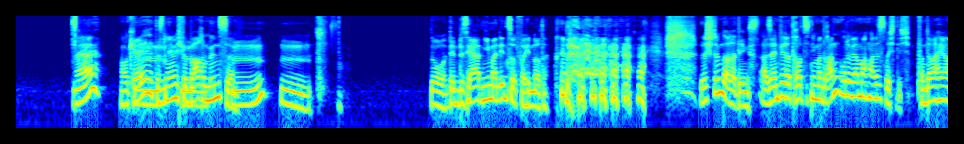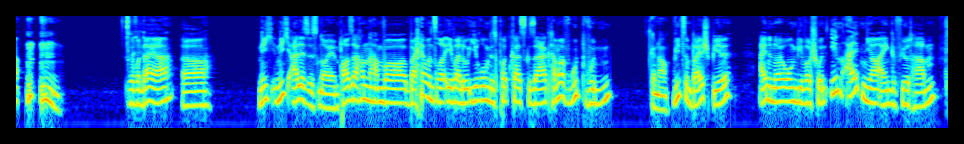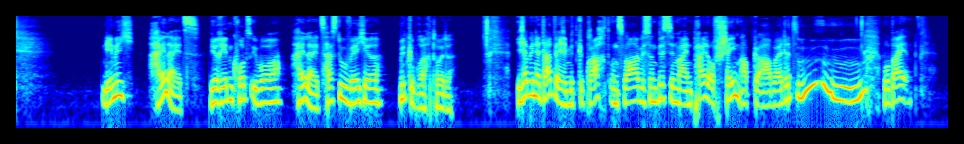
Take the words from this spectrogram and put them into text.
Äh? Okay, mm, das nehme ich für mm, bare Münze. Mm, mm. So, denn bisher hat niemand Insert verhindert. das stimmt allerdings. Also entweder traut sich niemand ran oder wir machen alles richtig. Von daher. so, von daher, äh, nicht, nicht alles ist neu. Ein paar Sachen haben wir bei unserer Evaluierung des Podcasts gesagt, haben wir gut befunden. Genau. Wie zum Beispiel eine Neuerung, die wir schon im alten Jahr eingeführt haben, nämlich Highlights. Wir reden kurz über Highlights. Hast du welche mitgebracht heute? Ich habe in der Tat welche mitgebracht und zwar habe ich so ein bisschen meinen Pile of Shame abgearbeitet. Uh. Wobei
